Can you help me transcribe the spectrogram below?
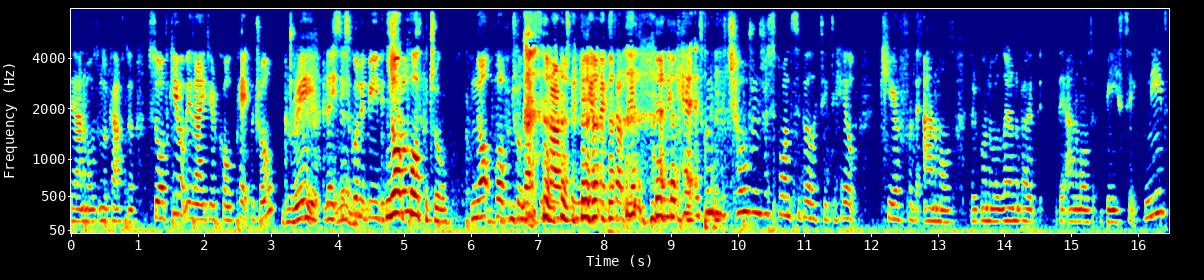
the animals and look after them. So I've came up with an idea called Pet Patrol. Great. This great is going to be the not Paw Patrol. Not Paw Patrol. That's the cartoon. You get mixed up there. And the kid, it's going to be the children's responsibility to help care for the animals. They're going to learn about the animal's basic needs.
